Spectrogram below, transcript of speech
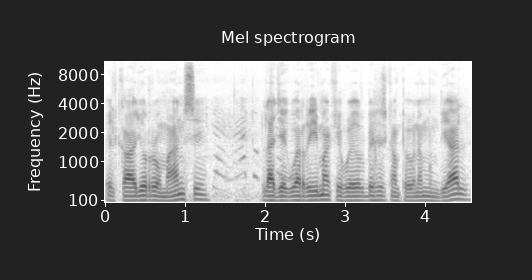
el caballo romance, la yegua Rima, que fue dos veces campeona mundial.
